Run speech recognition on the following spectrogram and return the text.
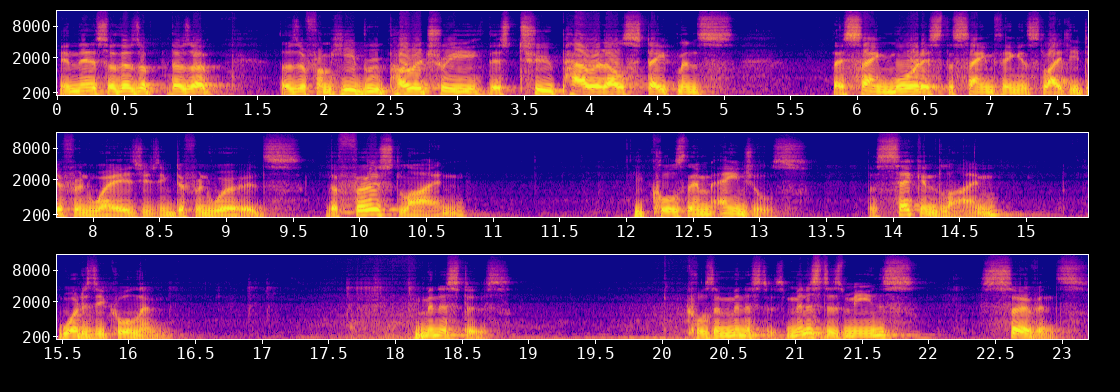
in there? So those are, those are, those are from Hebrew poetry. There's two parallel statements. They're saying more or less the same thing in slightly different ways, using different words. The first line he calls them angels. The second line, what does he call them? Ministers. He calls them ministers. Ministers means servants.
